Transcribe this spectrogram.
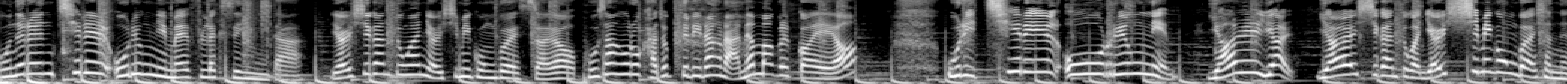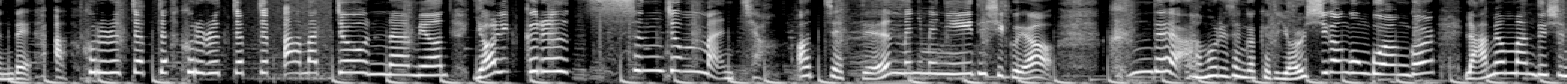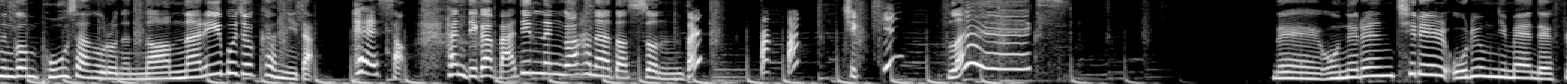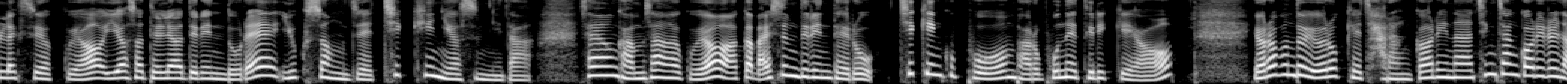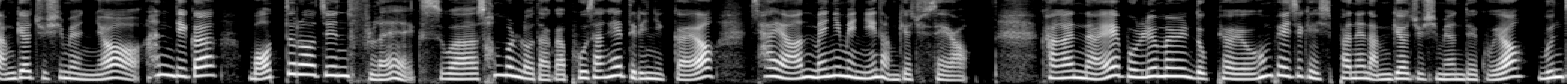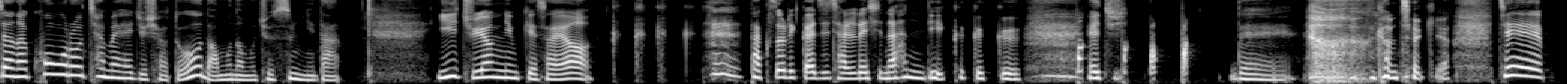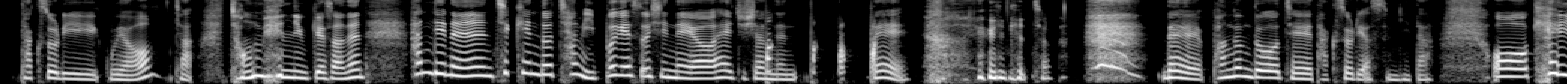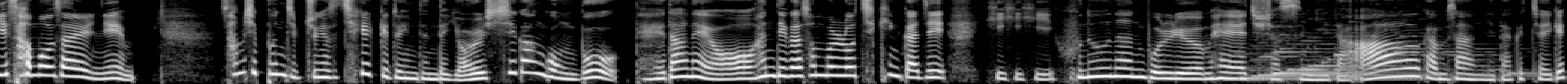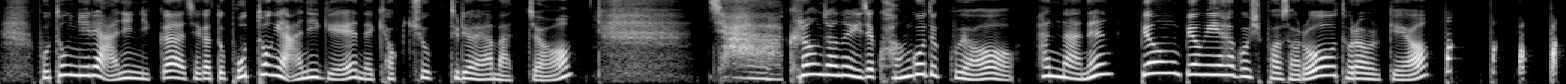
오늘은 7156님의 flex입니다. 10시간 동안 열심히 공부했어요. 보상으로 가족들이랑 라면 먹을 거예요. 우리 7156님, 열열, 10시간 동안 열심히 공부하셨는데, 아, 후루루 짭짭, 후루루 짭짭, 아마 좋은 라면, 10그릇은 좀 많죠. 어쨌든, 매니 매니 드시고요. 근데 아무리 생각해도 10시간 공부한 걸 라면만 드시는 건 보상으로는 넘날이 부족합니다. 해서, 한디가 맛있는 거 하나 더 쏜다? 빡빡, 치킨 flex! 네, 오늘은 7156님의 flex였고요. 이어서 들려드린 노래 육성재 치킨이었습니다. 사연 감사하고요. 아까 말씀드린 대로 치킨 쿠폰 바로 보내드릴게요. 여러분도 이렇게 자랑거리나 칭찬거리를 남겨주시면요. 한디가 멋들어진 flex와 선물로다가 보상해드리니까요. 사연 매니 매니 남겨주세요. 강한나의 볼륨을 높여요 홈페이지 게시판에 남겨주시면 되고요. 문자나 콩으로 참여해주셔도 너무너무 좋습니다. 이주영님께서요. 크크크크 닭소리까지 잘 내시는 한디 크크크 해주 네. 깜짝이야. 제 닭소리고요. 자, 정민님께서는 한디는 치킨도 참 이쁘게 쏘시네요 해주셨는데, 네. 이겠죠. 네, 방금도 제 닭소리였습니다. 어, K3541님. 30분 집중해서 책 읽기도 힘든데 10시간 공부 대단해요. 한디가 선물로 치킨까지 히히히 훈훈한 볼륨 해 주셨습니다. 아우 감사합니다. 그쵸 이게 보통 일이 아니니까 제가 또 보통이 아니게 네 격축 드려야 맞죠. 자, 그럼 저는 이제 광고 듣고요. 한나는 뿅뿅이 하고 싶어서로 돌아올게요. 빡빡빡빡.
